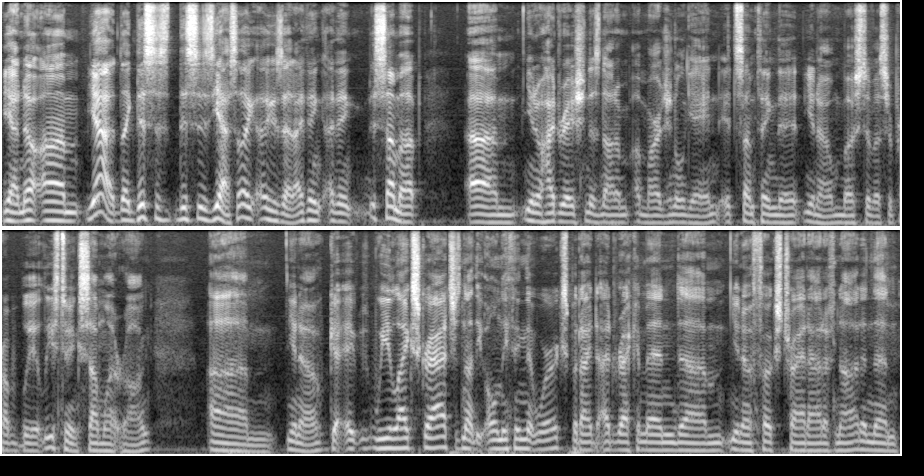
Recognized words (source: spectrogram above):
Yeah, no, um, yeah, like this is this is yes, like, like I said, I think I think to sum up, um, you know, hydration is not a, a marginal gain. It's something that you know most of us are probably at least doing somewhat wrong. Um, you know, we like Skratch. It's not the only thing that works, but I'd, I'd recommend um, you know folks try it out if not, and then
